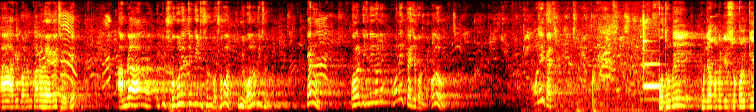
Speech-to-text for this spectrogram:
আগে বরণ করা হয়ে গেছে ওকে। আমরা একটু শোভনের থেকে কিছু শুনব। শোভন, তুমি বলো কিছু। কেন? বলার কিছু নেই মানে? অনেক কাজে বলো বলো। অনেক কাজ। প্রথমেই পূজা কমিটির সকলকে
